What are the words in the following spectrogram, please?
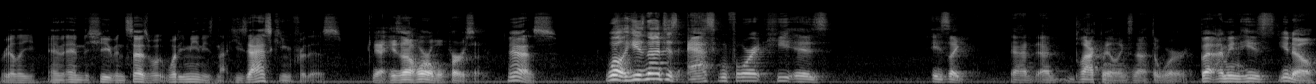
really. And and she even says, what, what do you mean he's not? He's asking for this. Yeah, he's a horrible person. Yes. Well, he's not just asking for it. He is. He's like, uh, uh, blackmailing's not the word, but I mean, he's you know,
